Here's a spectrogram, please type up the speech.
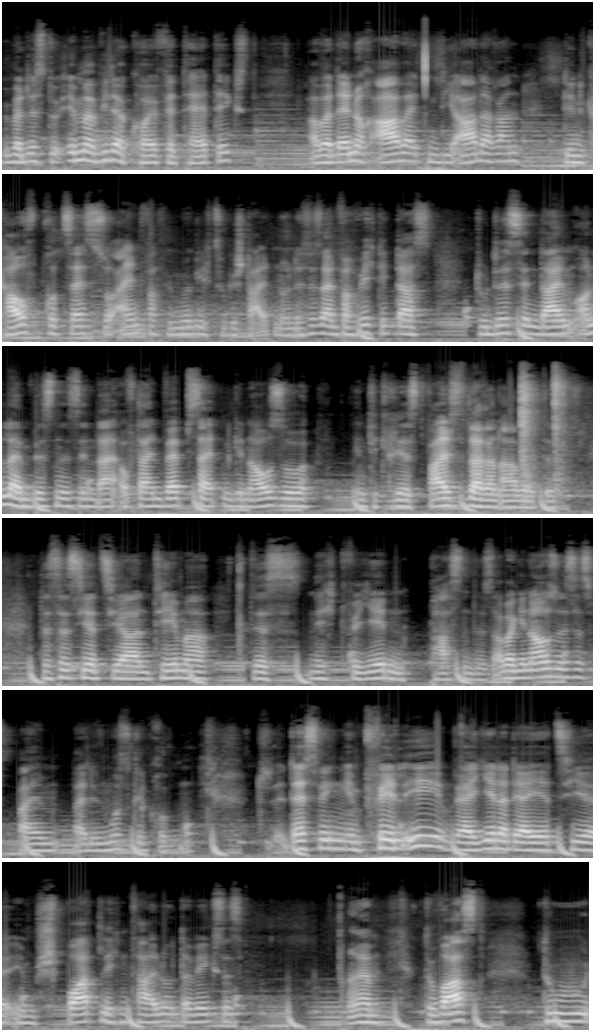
über das du immer wieder Käufe tätigst. Aber dennoch arbeiten die auch daran, den Kaufprozess so einfach wie möglich zu gestalten. Und es ist einfach wichtig, dass du das in deinem Online-Business, dein, auf deinen Webseiten genauso integrierst, falls du daran arbeitest das ist jetzt ja ein Thema, das nicht für jeden passend ist. Aber genauso ist es beim, bei den Muskelgruppen. Deswegen empfehle ich, wer jeder, der jetzt hier im sportlichen Teil unterwegs ist, ähm, du warst, du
